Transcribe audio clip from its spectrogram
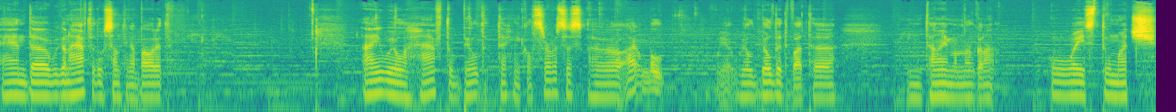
and uh, we're gonna have to do something about it. I will have to build technical services. Uh, I will we'll build it, but uh, in time I'm not gonna waste too much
